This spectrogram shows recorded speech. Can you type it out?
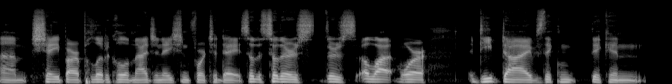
um, shape our political imagination for today? So, so there's there's a lot more deep dives that can they can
